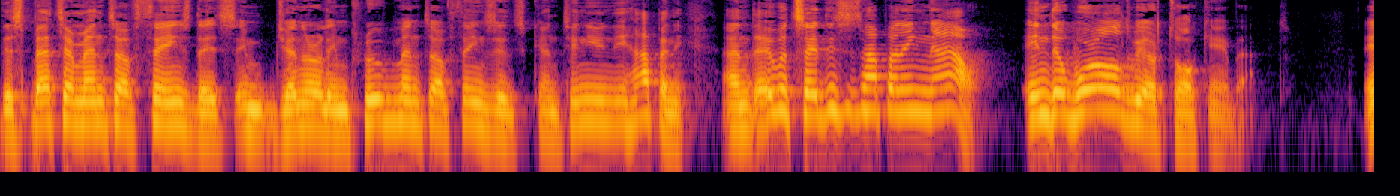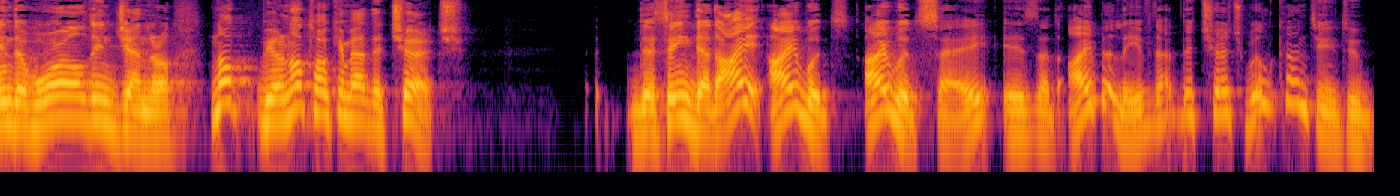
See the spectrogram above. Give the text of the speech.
this betterment of things, this general improvement of things, it's continually happening. And they would say this is happening now in the world we are talking about, in the world in general. Not, we are not talking about the church. The thing that I, I, would, I would say is that I believe that the church will continue to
